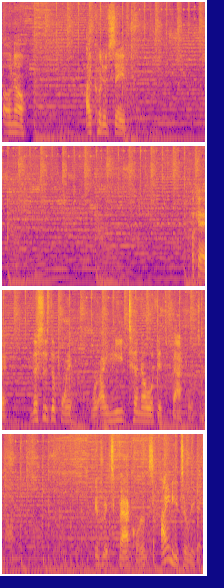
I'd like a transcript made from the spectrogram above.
Oh no. I could have saved. Okay, this is the point where I need to know if it's backwards or not. If it's backwards, I need to read it.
